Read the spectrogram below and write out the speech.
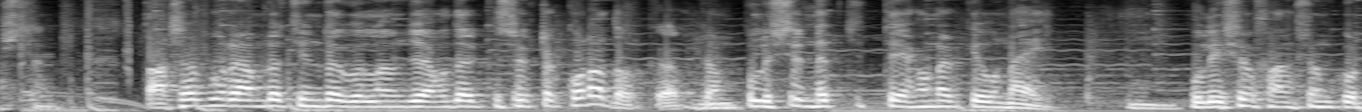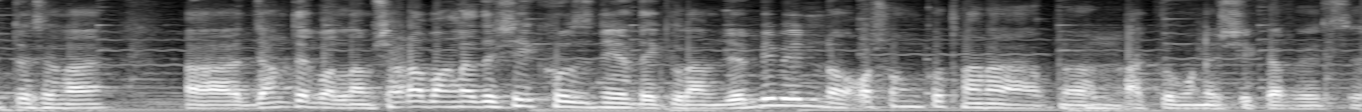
আসলেন। আসার পরে আমরা চিন্তা করলাম যে আমাদের কিছু একটা করা দরকার। কারণ পুলিশের নেতৃত্বে এখন আর কেউ নাই। পুলিশও ফাংশন করতেছে না। জানতে পারলাম সারা বাংলাদেশেই খোঁজ নিয়ে দেখলাম যে বিভিন্ন অসংখ্য থানা আপনার আক্রমণের শিকার হয়েছে।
